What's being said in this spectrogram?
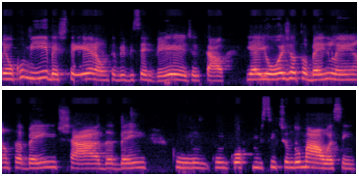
eu comi besteira, ontem bebi cerveja e tal. E aí hoje eu tô bem lenta, bem inchada, bem com, com o corpo me sentindo mal, assim.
